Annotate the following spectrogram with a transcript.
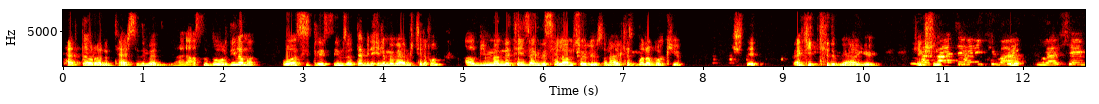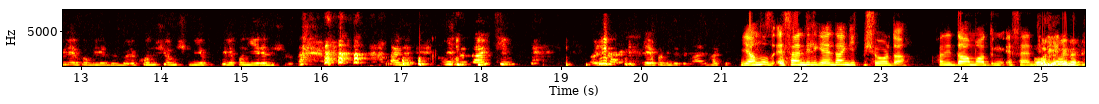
ters davrandım ters dedim yani. yani aslında doğru değil ama o an stresliyim zaten bir de elime vermiş telefon al bilmem ne teyzen de selam söylüyor sana herkes bana bakıyor. İşte ben git dedim ya. Çek şunu. Bence gene kibarsın ya. Şey bile yapabilirdin böyle konuşuyormuş gibi yapıp telefonu yere düşürün. hani yüzünden kim? Öyle bir hareket bile yapabilirdim yani. Hak ettim. Yalnız efendilik elden gitmiş orada. Hani damadın efendiliği. Aynen aynen.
